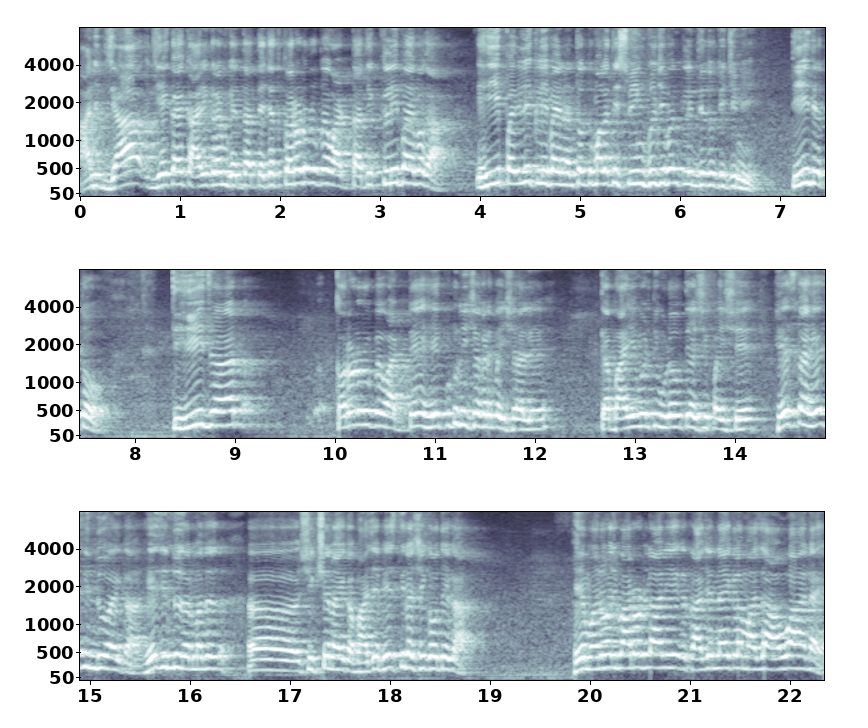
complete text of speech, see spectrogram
आणि ज्या जे काही कार्यक्रम घेतात त्याच्यात करोडो रुपये वाटतात. ती क्लिप आहे बघा. ही पहिली क्लिप आहे. नंतर तुम्हाला ती स्विमिंग पूलची पण क्लिप देतो तिची मी. तीही देतो. तीही जर करोडो रुपये वाटते हे कुठून हिच्याकडे पैसे आले? त्या बाईवरती उडवते असे पैसे. हेच का हेच हिंदू आहे का? हेच हिंदू धर्माचं शिक्षण आहे का? भाजप हेच तिला शिकवते का? हे मनोज बारोडला आणि राजन नाईकला माझं आव्हान आहे.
